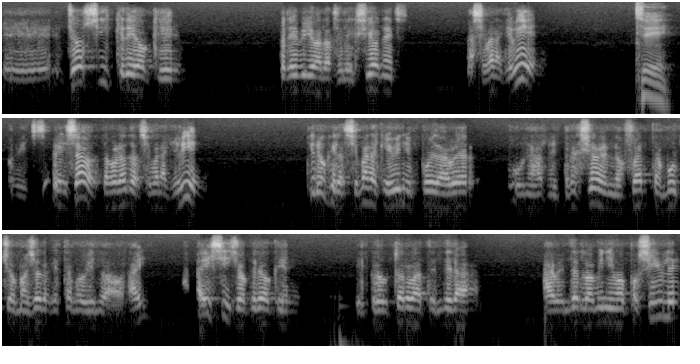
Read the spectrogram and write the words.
eh, yo sí creo que previo a las elecciones, la semana que viene, Sí, es sábado, estamos hablando de la semana que viene, creo que la semana que viene puede haber una retracción en la oferta mucho mayor a la que estamos viendo ahora. Ahí, ahí sí yo creo que el productor va a tender a, a vender lo mínimo posible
